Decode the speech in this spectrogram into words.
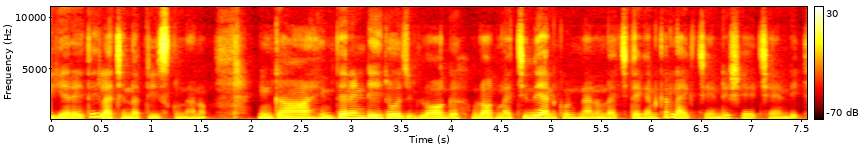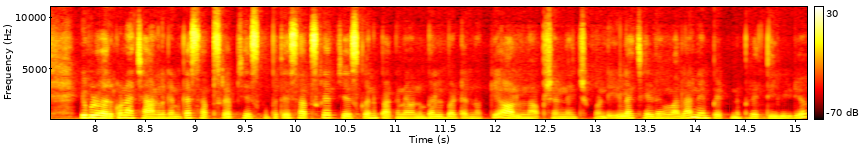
ఈ ఇయర్ అయితే ఇలా చిన్నది తీసుకున్నాను. ఇంకా ఇంతేనండి. ఈరోజు వ్లాగ్ వ్లాగ్ నచ్చింది అనుకుంటున్నాను. నచ్చితే కనుక లైక్ చేయండి షేర్ చేయండి. ఇప్పుడు వరకు నా ఛానల్ కనుక సబ్స్క్రైబ్ చేసుకోకపోతే సబ్స్క్రైబ్ చేసుకొని పక్కనే ఉన్న బెల్ బటన్ నొక్కి ఆల్ ఆప్షన్ ఎంచుకోండి. ఇలా చేయడం వల్ల నేను పెట్టిన ప్రతి వీడియో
